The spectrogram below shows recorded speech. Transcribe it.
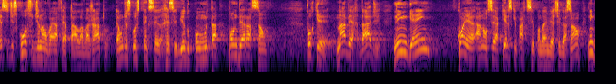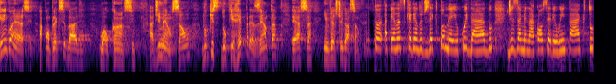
Esse discurso de não vai afetar a Lava Jato é um discurso que tem que ser recebido com muita ponderação. Porque, na verdade, ninguém conhece, a não ser aqueles que participam da investigação, ninguém conhece a complexidade, o alcance, a dimensão do que, do que representa essa investigação. Estou apenas querendo dizer que tomei o cuidado de examinar qual seria o impacto,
